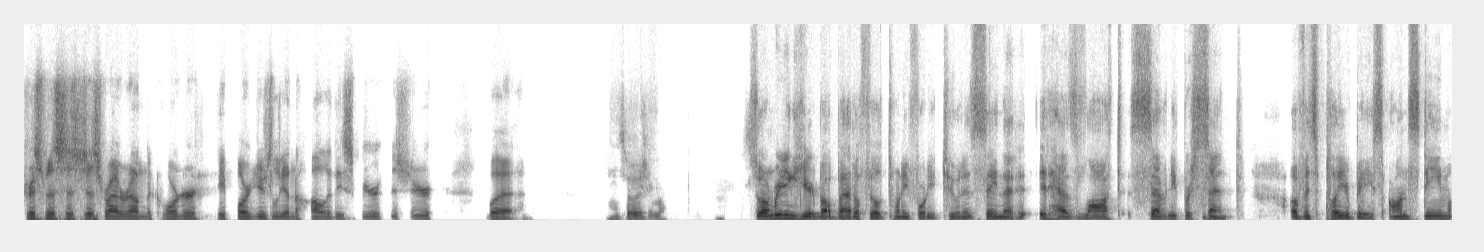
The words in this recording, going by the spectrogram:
Christmas is just right around the corner. People are usually in the holiday spirit this year, but So is your mom. So I'm reading here about Battlefield 2042, and it's saying that it- it has lost 70% of its player base on Steam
